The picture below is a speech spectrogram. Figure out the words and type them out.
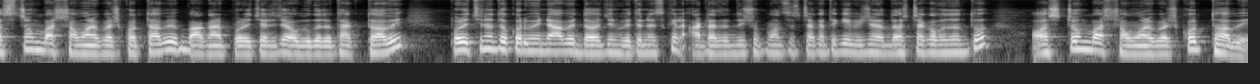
অষ্টম বা সমাবেশ করতে হবে, বাগান পরিচর্যা অভিজ্ঞতা থাকতে হবে। পরিচ্ছন্নতা কর্মী না হবে দশজন বেতন স্কেল আট হাজার দুশো পঞ্চাশ টাকা থেকে বিশ হাজার দশ টাকা পর্যন্ত অষ্টম বা সমাবেশ করতে হবে।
